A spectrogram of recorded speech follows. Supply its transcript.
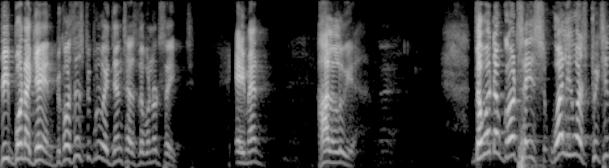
be born again, because these people were Gentiles, they were not saved. Amen. Hallelujah. The word of God says, while he was preaching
